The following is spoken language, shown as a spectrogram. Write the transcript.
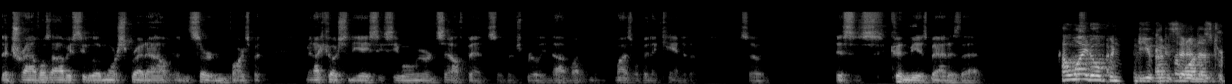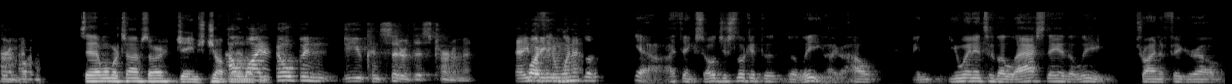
the travel's obviously a little more spread out in certain parts, but I mean, I coached in the ACC when we were in South Bend, so there's really not much. Might as well been in Canada, so this is couldn't be as bad as that. How wide open do you consider this tournament? Say that one more time. Sorry, James Jump. How wide open do you consider this tournament? Anybody well, can win it. Look, yeah, I think so. Just look at the the league. Like how I mean, you went into the last day of the league trying to figure out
